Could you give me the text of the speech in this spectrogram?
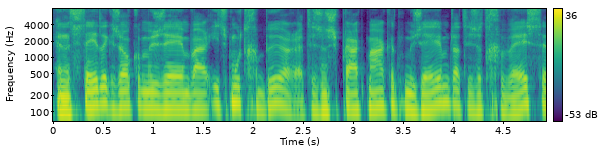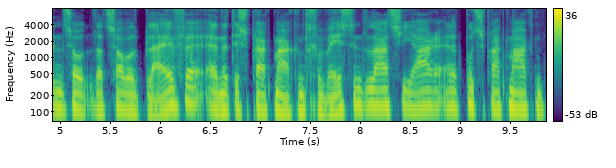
En het Stedelijk is ook een museum waar iets moet gebeuren. Het is een spraakmakend museum, dat is het geweest en zo, dat zal het blijven. En het is spraakmakend geweest in de laatste jaren en het moet spraakmakend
